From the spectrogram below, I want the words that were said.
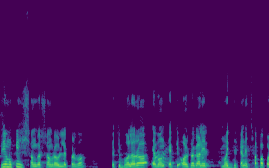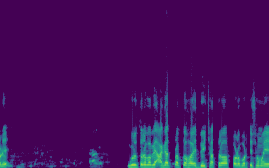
ত্রিমুখী সংঘর্ষ আমরা উল্লেখ করব। একটি বোলেরো এবং একটি অল্টো গাড়ির মধ্যখানে ছাপা পড়ে গুরুতরভাবে আঘাতপ্রাপ্ত হয় দুই ছাত্র। পরবর্তী সময়ে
